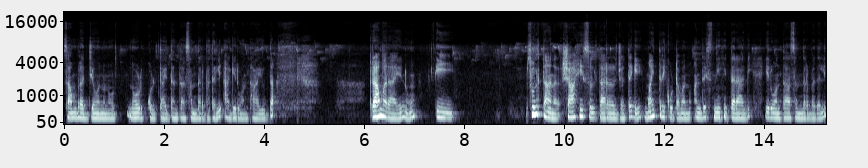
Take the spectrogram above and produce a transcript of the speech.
ಸಾಮ್ರಾಜ್ಯವನ್ನು ನೋಡ್, ನೋಡಿಕೊಳ್ತಾ ಇದ್ದಂತಹ ಸಂದರ್ಭದಲ್ಲಿ ಆಗಿರುವಂತಹ ಯುದ್ಧ. ರಾಮರಾಯನು ಈ ಸುಲ್ತಾನರ, ಶಾಹಿ ಸುಲ್ತಾನರ ಜೊತೆಗೆ ಮೈತ್ರಿಕೂಟವನ್ನು, ಅಂದರೆ ಸ್ನೇಹಿತರಾಗಿ ಇರುವಂತಹ ಸಂದರ್ಭದಲ್ಲಿ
